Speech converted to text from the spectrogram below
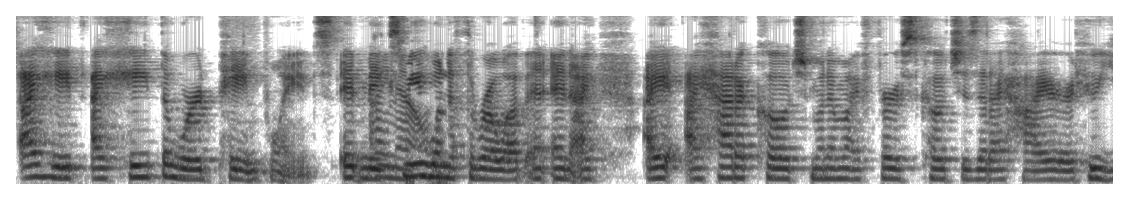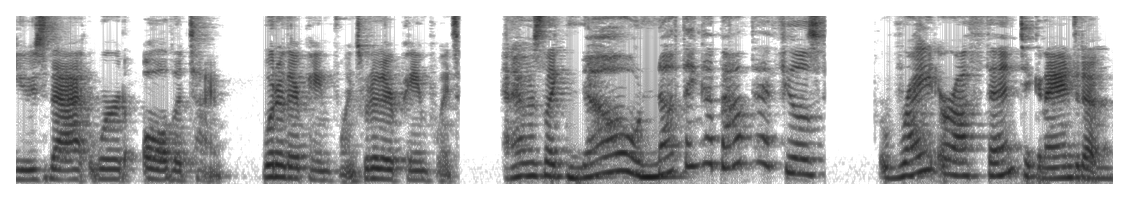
I hate I hate the word pain points. It makes me want to throw up. And, and I, I I had a coach, one of my first coaches that I hired, who used that word all the time. What are their pain points? What are their pain points? And I was like, no, nothing about that feels right or authentic. And I ended up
